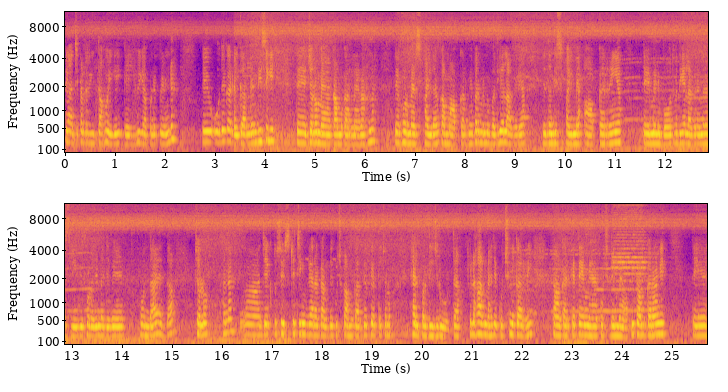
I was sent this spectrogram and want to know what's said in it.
ਤੇ ਅੱਜ ਕੱਲ ਰੀਤਾ ਹੋਈ ਗਈ ਗਈ ਹੋਈ ਆਪਣੇ ਪਿੰਡ ਤੇ ਉਹਦੇ ਘਰ ਹੀ ਕਰ ਲੈਂਦੀ ਸੀਗੀ ਤੇ ਚਲੋ ਮੈਂ ਕੰਮ ਕਰ ਲੈਣਾ ਹਨਾ ਤੇ ਹੁਣ ਮੈਂ ਸਫ਼ਾਈ ਦਾ ਵੀ ਕੰਮ ਆਪ ਕਰਦੀ ਹਾਂ, ਪਰ ਮੈਨੂੰ ਵਧੀਆ ਲੱਗ ਰਿਹਾ ਜਿੱਦਾਂ ਦੀ ਸਫ਼ਾਈ ਮੈਂ ਆਪ ਕਰ ਰਹੀ ਹਾਂ ਤੇ ਮੈਨੂੰ ਬਹੁਤ ਵਧੀਆ ਲੱਗ ਰਿਹਾ, ਮੇਰਾ ਸਰੀਰ ਵੀ ਥੋੜਾ ਜਿਹਾ ਜਿਵੇਂ ਹੁੰਦਾ ਹੈ ਇਦਾਂ ਚਲੋ, ਹਨਾ, ਅਹ ਜੇ ਤੁਸੀਂ ਸਟਿਚਿੰਗ ਵਗੈਰਾ ਕਰਦੇ ਕੁਝ ਕੰਮ ਕਰਦੇ ਹੋ ਫਿਰ ਤਾਂ ਚਲੋ ਹੈਲਪਰ ਦੀ ਜ਼ਰੂਰਤ ਆ। ਫਿਲਹਾਲ ਮੈਂ ਹਜੇ ਕੁਝ ਨਹੀਂ ਕਰ ਰਹੀ, ਤਾਂ ਕਰਕੇ ਤੇ ਮੈਂ ਕੁਝ ਦਿਨ ਮੈਂ ਆਪ ਹੀ ਕੰਮ ਕਰਾਂਗੀ। ਤੇ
